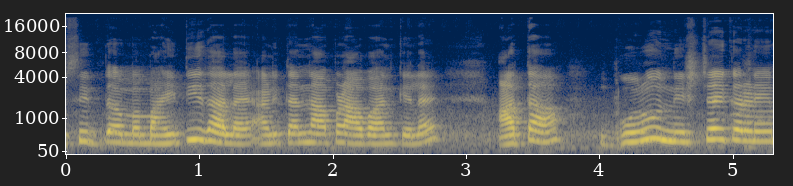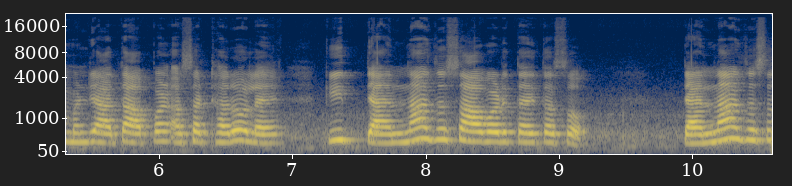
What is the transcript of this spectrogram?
सिद्ध माहिती झाला आहे आणि त्यांना आपण आवाहन केलं आहे आता गुरु निश्चय करणे म्हणजे आता आपण असं ठरवलं आहे की त्यांना जसं आवडतं आहे तसं. त्यांना जसं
